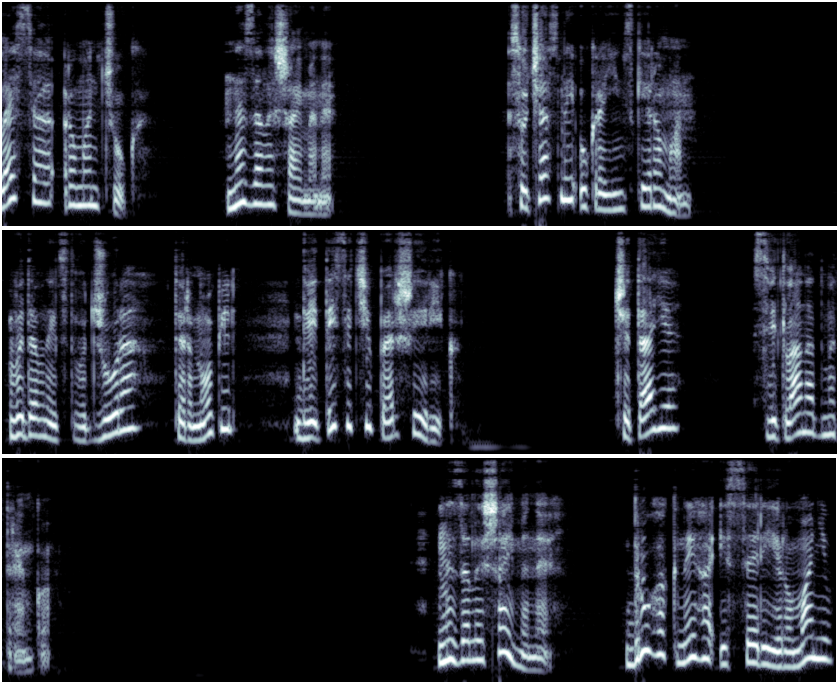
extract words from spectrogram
Леся Романчук. Не залишай мене. Сучасний український роман. Видавництво Джура. Тернопіль 2001 рік. Читає Світлана Дмитренко. Не залишай мене. Друга книга із серії романів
